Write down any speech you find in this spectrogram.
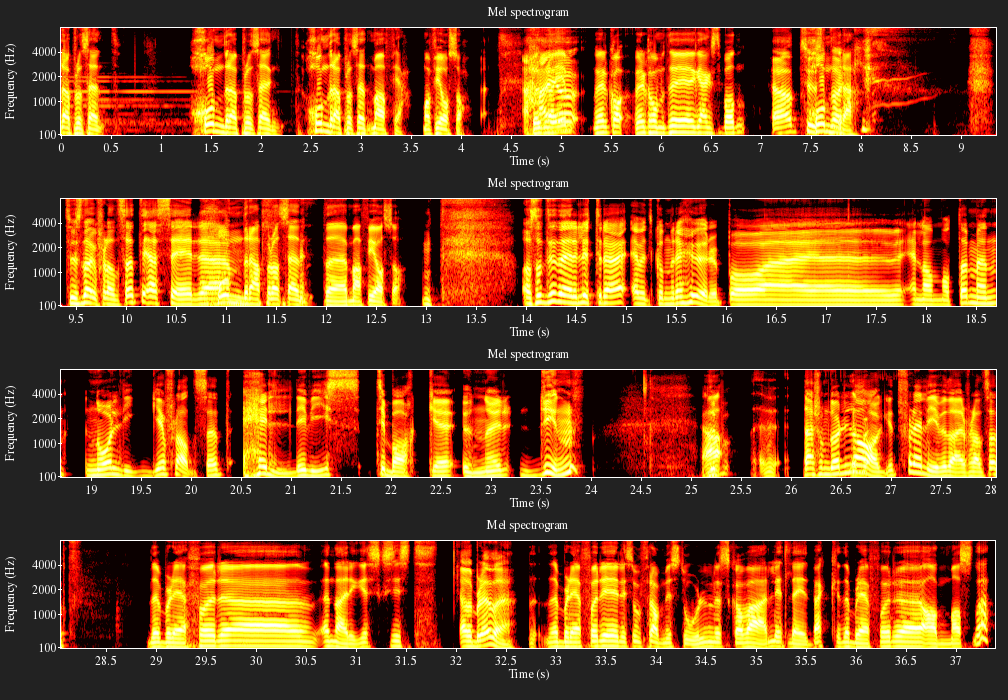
100% 100% 100% mafia. Mafioso. Hei, velko velkommen til Gangsterbåten. ja, tusen 100. takk. Tusen takk, Fladseth. Jeg ser eh, 100% mafioso. Altså Til dere lyttere, jeg vet ikke om dere hører på eh, en eller annen måte, men nå ligger Fladseth heldigvis tilbake under dynen. Ja, Det er som du har laget for det livet der, Fladseth. Det ble for uh, energisk sist. Ja, det ble det. Det ble for liksom framme i stolen. Det skal være litt laidback. Det ble for uh, anmassende.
